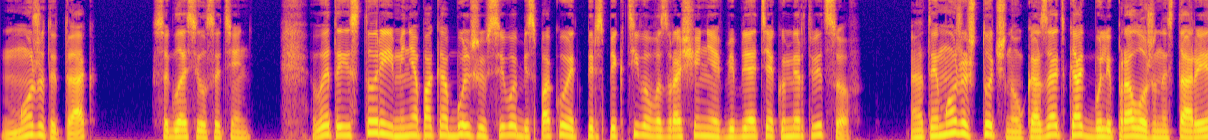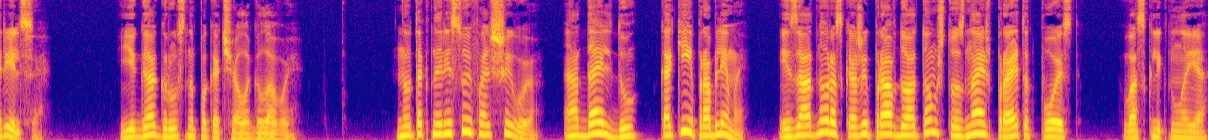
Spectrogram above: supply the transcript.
«Может и так», — согласился Тень. «В этой истории меня пока больше всего беспокоит перспектива возвращения в библиотеку мертвецов. А ты можешь точно указать, как были проложены старые рельсы?» Яга грустно покачала головой. «Ну так нарисуй фальшивую, отдай льду. Какие проблемы? И заодно расскажи правду о том, что знаешь про этот поезд», — воскликнула я.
